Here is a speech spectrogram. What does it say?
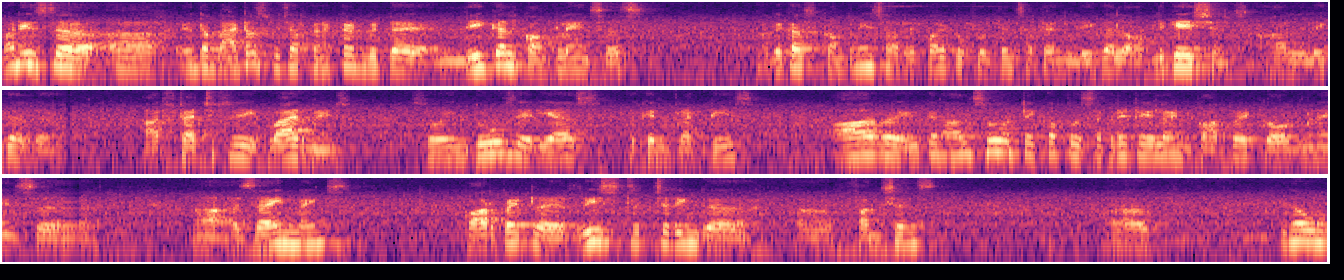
One is uh, uh, in the matters which are connected with the legal compliances, uh, because companies are required to fulfill certain legal obligations or legal or statutory requirements. So in those areas you can practice, or you can also take up a secretarial and corporate governance uh, uh, assignments, corporate uh, restructuring uh, uh, functions. Uh, you know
